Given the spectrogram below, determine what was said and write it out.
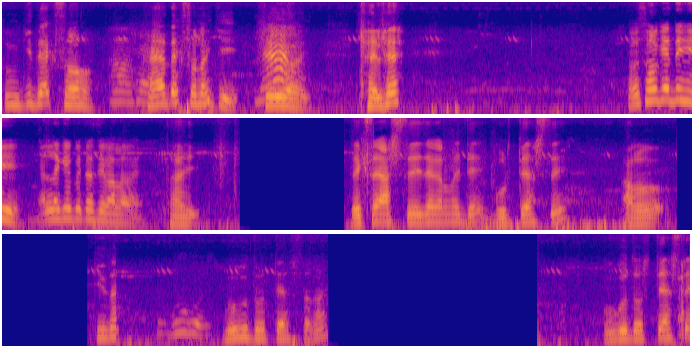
তুমি কি দেখছ? হ্যাঁ। হ্যাঁ দেখছ নাকি? সেই হয়। তাইলে দেখি এর লাগে কইতাছি ভালো হয়। তাই। দেখছে আসছে এই জায়গার মধ্যে ঘুরতে আসছে আরও কি জান গুগু ধরতে আসছে না? গুগু ধরতে আসছে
